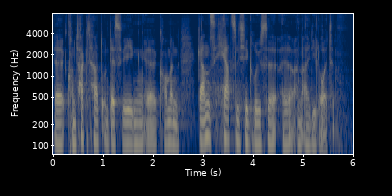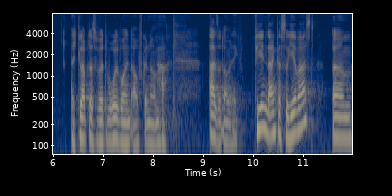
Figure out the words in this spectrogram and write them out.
äh, Kontakt hat und deswegen äh, kommen ganz herzliche Grüße an all die Leute. Ich glaube, das wird wohlwollend aufgenommen. Ha. Also Dominik, vielen Dank, dass du hier warst. Ähm,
